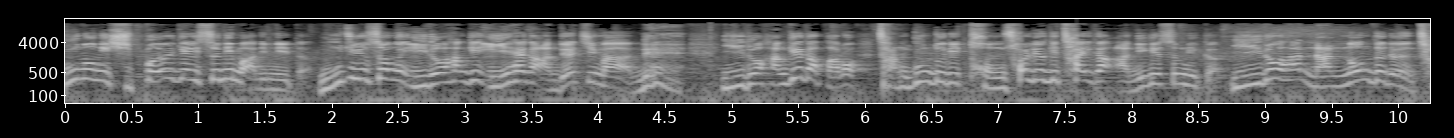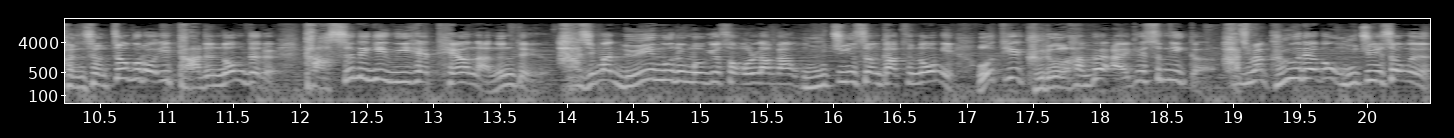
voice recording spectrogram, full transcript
두 눈이 시뻘게 있으니 말입니다. 우주인성은 이러한 게 이해가 안 됐지만 네 이러한 게가 바로 장군들이 통솔력의 차이가 아니겠습니까? 이러한 난놈들은 전선적으로 이 다른 놈들을 다스리기 위해 태어났는데요. 하지만 뇌물을 먹여서 올라간 우주인성 같은 놈이 어떻게 그러한 걸 알겠습니까? 하지만 그래도 우주인성은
